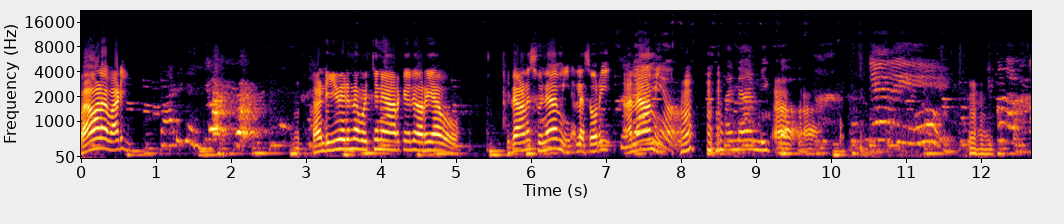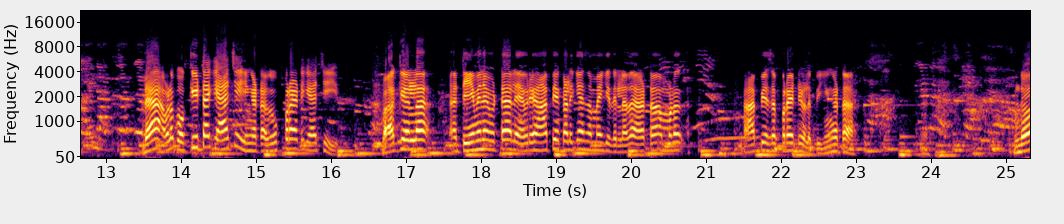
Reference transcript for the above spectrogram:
വാടാ വാടി. അതുകൊണ്ട് ഈ വരുന്ന കൊച്ചിനെ ആർക്കെങ്കിലും അറിയാവോ? ഇതാണ് സുനാമി. അല്ല സോറി അനാമി. അവളെ പൊക്കിയിട്ടാ ക്യാച്ച് ചെയ്യും കേട്ടോ. സൂപ്പറായിട്ട് ക്യാച്ച് ചെയ്യും. ബാക്കിയുള്ള ടീമിനെ വിട്ടാലേ അവർ ഹാപ്പിയെ കളിക്കാൻ സമ്മതിക്കത്തില്ല. അതാ കേട്ടോ നമ്മൾ ഹാപ്പിയെ സെപ്പറേറ്റ് കളിപ്പിക്കും കേട്ടാ. എന്തോ?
